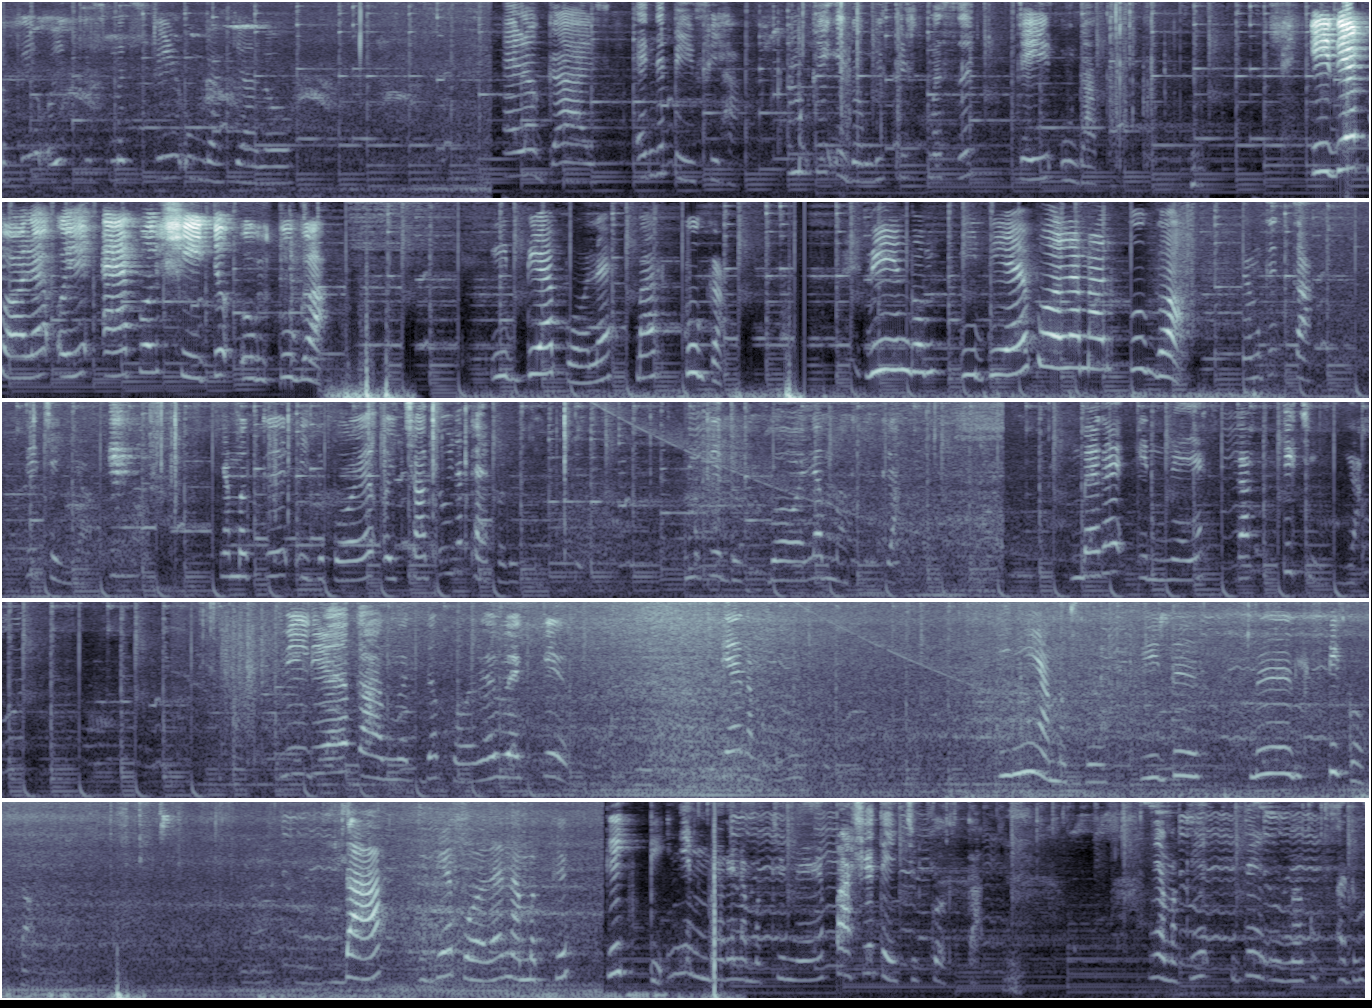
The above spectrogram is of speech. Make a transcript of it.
നമുക്ക് ഒരു Christmas tree ഉണ്ടാക്കിയാലോ ഹലോ ഗായ്സ് എന്റെ പേര് ഫിഹ നമുക്ക് ഇതുകൊണ്ട് ക്രിസ്മസ് ട്രീ ഉണ്ടാക്കാം ഇതേപോലെ ഒരു ആപ്പിൾ ഷീറ്റ് ഉൾക്കുക ഇതേപോലെ മറക്കുക വീണ്ടും ഇതേപോലെ മറക്കുക നമുക്ക് കട്ട് ചെയ്യാം നമുക്ക് ഇതുപോലെ ഒരു ചതുര പേപ്പർ നമുക്ക് ഇതുപോലെ മറിക്കാം. വരെ ഇന്നയെ കട്ട് ചെയ്യാം. വീഡിയോ കാണുന്നത് പോലെ വെക്കുക നമുക്ക് ഇനി നമുക്ക് ഇത് നിർത്തി ഇതേപോലെ നമുക്ക് കിട്ടി. ഇനി ഇവിടെ നമുക്ക് പശ തേച്ച് കൊടുക്കാം. നമുക്ക് ഇത് നമുക്ക് അത്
